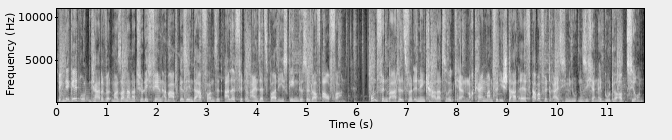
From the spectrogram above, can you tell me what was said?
Wegen der gelb-roten Karte wird Moisander natürlich fehlen, aber abgesehen davon sind alle fit und einsetzbar, die es gegen Düsseldorf auffahren. Und Finn Bartels wird in den Kader zurückkehren. Noch kein Mann für die Startelf, aber für 30 Minuten sicher eine gute Option.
